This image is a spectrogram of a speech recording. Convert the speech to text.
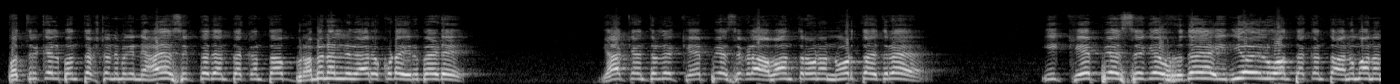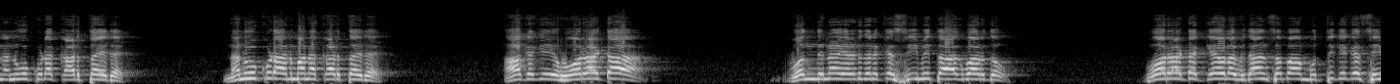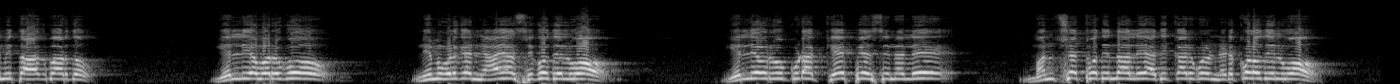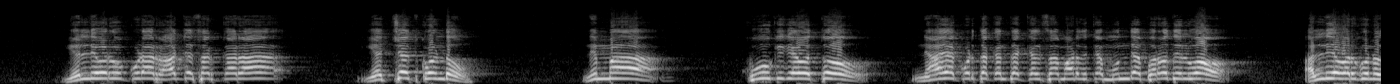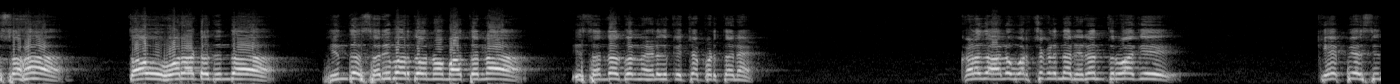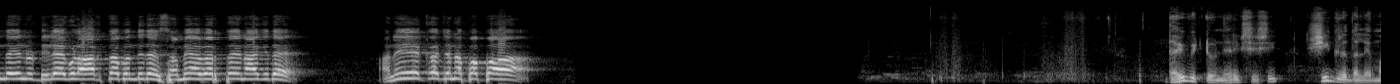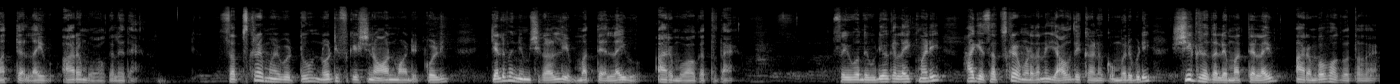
ಪತ್ರಿಕೆಯಲ್ಲಿ ಬಂದ ತಕ್ಷಣ ನಿಮಗೆ ನ್ಯಾಯ ಸಿಗ್ತದೆ ಅಂತಕ್ಕಂಥ ಭ್ರಮೆನಲ್ಲಿ ನೀವು ಯಾರು ಕೂಡ ಇರಬೇಡಿ. ಯಾಕೆ ಅಂತಂದ್ರೆ ಕೆ ಪಿ ಎಸ್ಗಳ ಅವಾಂತರವನ್ನು ನೋಡ್ತಾ ಇದ್ರೆ ಈ ಕೆ ಪಿ ಎಸ್ ಸಿಗೆ ಹೃದಯ ಇದೆಯೋ ಇಲ್ವೋ ಅಂತಕ್ಕಂಥ ಅನುಮಾನ ನನಗೂ ಕೂಡ ಕಾಡ್ತಾ ಇದೆ. ನನಗೂ ಕೂಡ ಅನುಮಾನ ಕಾಡ್ತಾ ಇದೆ. ಹಾಗಾಗಿ ಹೋರಾಟ ಒಂದಿನ ಎರಡು ದಿನಕ್ಕೆ ಸೀಮಿತ ಆಗಬಾರ್ದು. ಹೋರಾಟ ಕೇವಲ ವಿಧಾನಸಭಾ ಮುತ್ತಿಗೆಗೆ ಸೀಮಿತ ಆಗಬಾರ್ದು. ಎಲ್ಲಿಯವರೆಗೂ ನಿಮ್ಮಗಳಿಗೆ ನ್ಯಾಯ ಸಿಗೋದಿಲ್ವೋ, ಎಲ್ಲಿಯವರೆಗೂ ಕೂಡ ಕೆ ಪಿ ಎಸ್ನಲ್ಲಿ ಮನುಷ್ಯತ್ವದಿಂದ ಅಲ್ಲಿ ಅಧಿಕಾರಿಗಳು ನಡ್ಕೊಳ್ಳೋದಿಲ್ವೋ? ಎಲ್ಲಿವರೆಗೂ ಕೂಡ ರಾಜ್ಯ ಸರ್ಕಾರ ಎಚ್ಚೆತ್ಕೊಂಡು ನಿಮ್ಮ ಕೂಗಿಗೆ ಹೊತ್ತು ನ್ಯಾಯ ಕೊಡ್ತಕ್ಕಂಥ ಕೆಲಸ ಮಾಡೋದಕ್ಕೆ ಮುಂದೆ ಬರೋದಿಲ್ವೋ? ಅಲ್ಲಿಯವರೆಗೂ ಸಹ ತಾವು ಹೋರಾಟದಿಂದ ಹಿಂದೆ ಸರಿಬಾರ್ದು ಅನ್ನೋ ಮಾತನ್ನ ಈ ಸಂದರ್ಭದಲ್ಲಿ ನಾನು ಹೇಳೋದಕ್ಕೆ ಇಚ್ಛಪಡ್ತೇನೆ. ಕಳೆದ ಹಲವು ವರ್ಷಗಳಿಂದ ನಿರಂತರವಾಗಿ ಕೆಪಿಎಸ್ ಇಂದ ಏನು ಡಿಲೇಗಳು ಆಗ್ತಾ ಬಂದಿದೆ, ಸಮಯ ವ್ಯರ್ಥ ಏನಾಗಿದೆ? ಅನೇಕ ಜನ ಪಾಪ ದಯವಿಟ್ಟು ನಿರೀಕ್ಷಿಸಿ, ಶೀಘ್ರದಲ್ಲೇ ಮತ್ತೆ ಲೈವ್ ಆರಂಭವಾಗಲಿದೆ. ಸಬ್ಸ್ಕ್ರೈಬ್ ಮಾಡಿಬಿಟ್ಟು ನೋಟಿಫಿಕೇಶನ್ ಆನ್ ಮಾಡಿಟ್ಕೊಳ್ಳಿ, ಕೆಲವೇ ನಿಮಿಷಗಳಲ್ಲಿ ಮತ್ತೆ ಲೈವ್ ಆರಂಭವಾಗುತ್ತದೆ. ಸೊ ಈ ಒಂದು ವಿಡಿಯೋಗೆ ಲೈಕ್ ಮಾಡಿ, ಹಾಗೆ ಸಬ್ಸ್ಕ್ರೈಬ್ ಮಾಡೋದನ್ನು ಯಾವುದೇ ಕಾರಣಕ್ಕೂ ಮರಿಬಿಡಿ, ಶೀಘ್ರದಲ್ಲೇ ಮತ್ತೆ ಲೈವ್ ಆರಂಭವಾಗುತ್ತದೆ.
